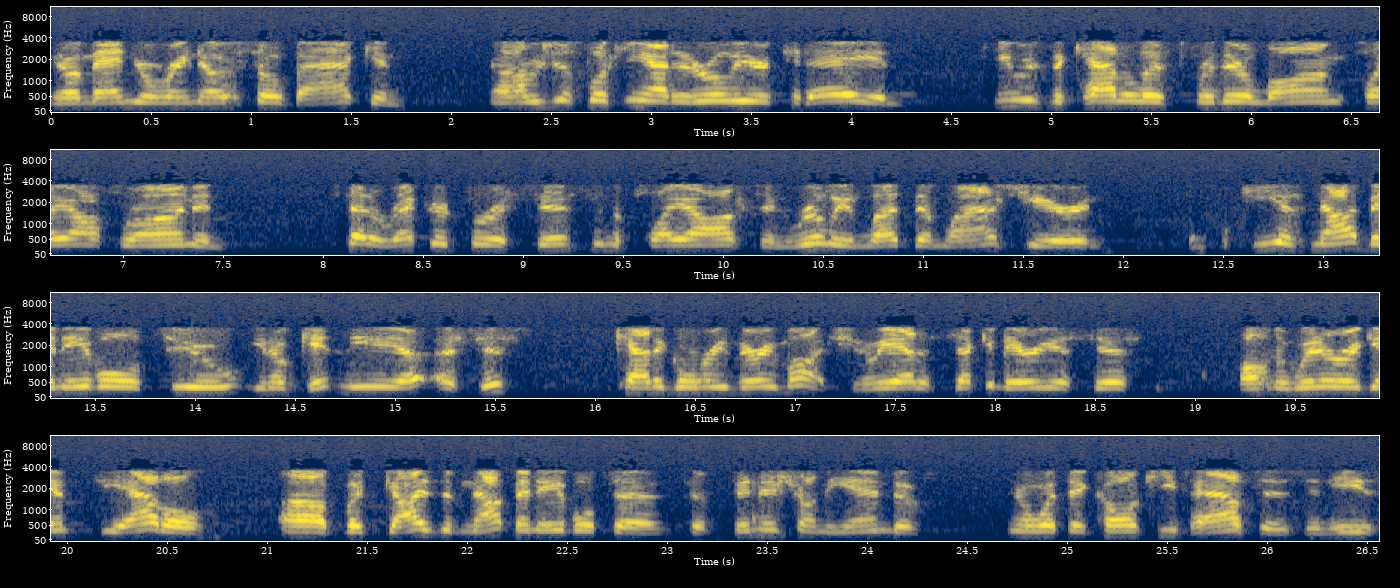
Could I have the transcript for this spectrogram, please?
you know Emmanuel Reynoso back, and uh, I was just looking at it earlier today, and he was the catalyst for their long playoff run and set a record for assists in the playoffs and really led them last year. And he has not been able to, you know, get in the uh, assist category very much. You know, he had a secondary assist on the winner against Seattle, uh, but guys have not been able to to finish on the end of you know what they call key passes, and he's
